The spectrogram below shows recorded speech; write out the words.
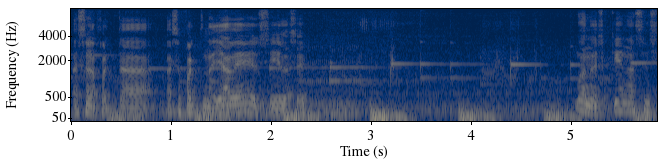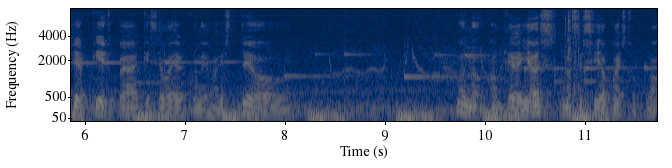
Hace una falta. Hace falta una llave, sí lo sé. Bueno, es que no sé si aquí esperar que se vaya el conejo este o. Bueno, aunque la llave no sé si ha puesto. No.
